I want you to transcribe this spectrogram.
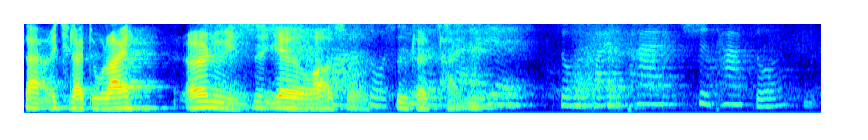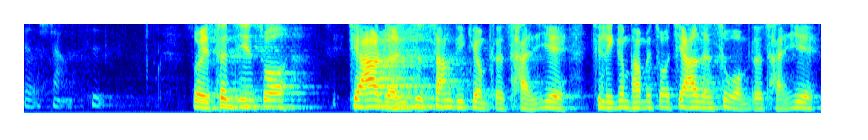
大家一起来读来：儿女是耶和华所赐的产业，所怀的胎是他所给的赏赐。所以圣经说，家人是上帝给我们的产业。请你跟旁边说，家人是我们的产业。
